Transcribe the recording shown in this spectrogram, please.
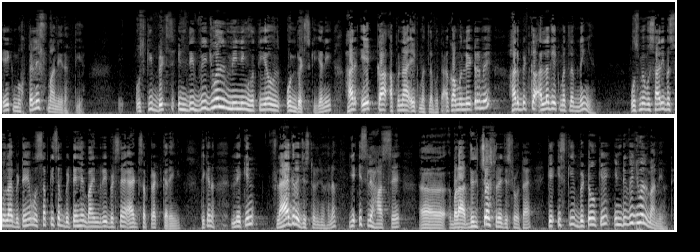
ایک مختلف معنی رکھتی ہے۔ اس کی بٹس انڈیویجل میننگ ہوتی ہے ان بٹس کی یعنی ہر ایک کا اپنا ایک مطلب ہوتا ہے۔ اکامولیٹر میں ہر بٹ کا الگ ایک مطلب نہیں ہے۔ اس میں وہ ساری بس سولہ بٹیں ہیں، وہ سب کی سب بٹیں ہیں، بائنری بٹس ہیں، ایڈ، سبٹریکٹ کریں گے، ٹھیک ہے نا؟ لیکن فلگ رجسٹر جو ہے نا، یہ اس لحاظ سے بڑا دلچسپ رجسٹر ہوتا ہے کہ اس کی بٹوں کے انڈیویجل معنی ہوتے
